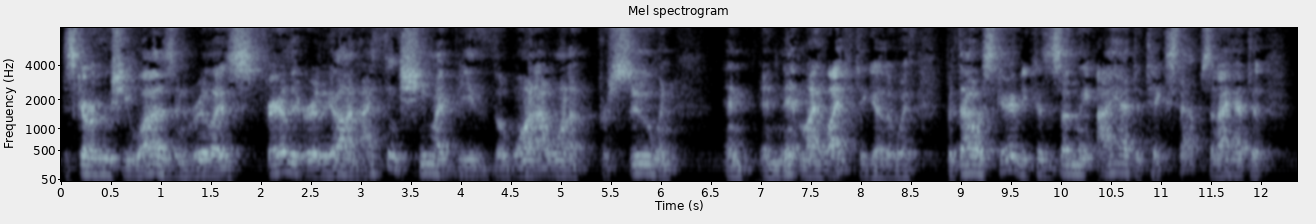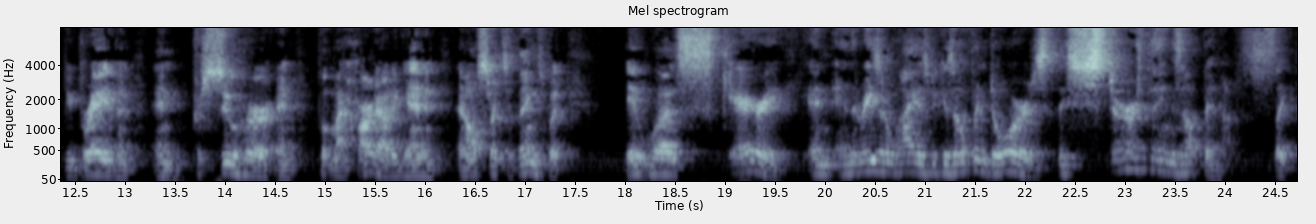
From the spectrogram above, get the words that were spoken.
discover who she was and realize fairly early on, I think she might be the one I want to pursue and and, and knit my life together with. But that was scary because suddenly I had to take steps and I had to be brave and, and pursue her and put my heart out again and, and all sorts of things. But it was scary. And, and the reason why is because open doors, they stir things up in us. Like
